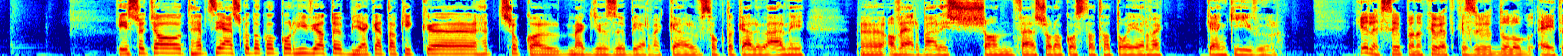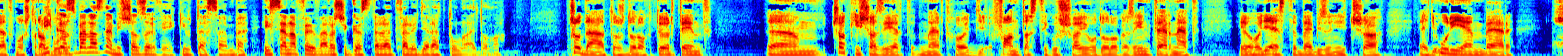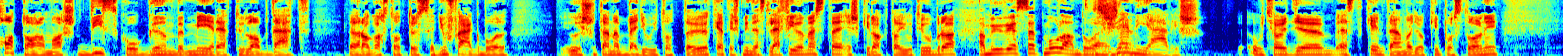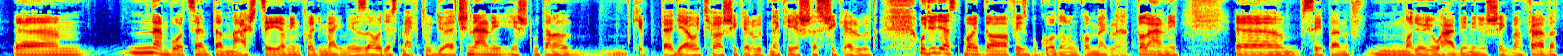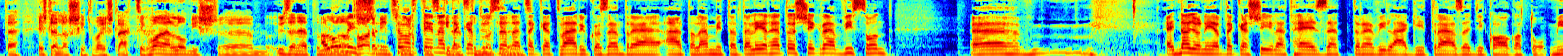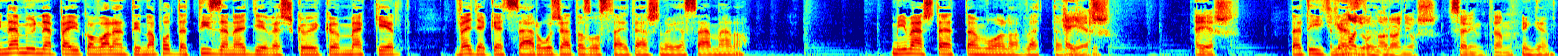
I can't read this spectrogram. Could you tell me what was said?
És hogyha ott hepciáskodok, akkor hívja a többieket, akik hát sokkal meggyőzőbb érvekkel szoktak előállni a verbálisan felsorakoztatható érveken kívül. Kérlek szépen a következő dolog ejtett most rabul. Miközben az nem is az övék jut eszembe, hiszen a fővárosi közterület felügyelet tulajdona. csodálatos dolog történt, csak is azért, mert hogy fantasztikusan jó dolog az internet, hogy ezt bebizonyítsa egy úriember hatalmas diszkó gömb méretű labdát ragasztott össze gyufákból, és utána begyújtotta őket, és mindezt lefilmezte, és kirakta a YouTube-ra. A művészet mulandó Ez zseniális. Úgyhogy ezt kénytelen vagyok kiposztolni. Nem volt szerintem más célja, mint hogy megnézze, hogy ezt meg tudja-e csinálni, és utána kitegye, hogyha sikerült neki, és ez sikerült. Úgyhogy ezt majd a Facebook oldalunkon meg lehet találni. Szépen, nagyon jó HD minőségben felvette, és lelassítva is látszik. Van-e lomis öm, üzenet? A lomis 30 20 10 történeteket, 909. üzeneteket várjuk az Endre által említett elérhetőségre, viszont egy nagyon érdekes élethelyzetre világít rá az egyik hallgató. Mi nem ünnepeljük a Valentin napot, de 11 éves kölykön megkért, vegyek egy szár rózsát az osztálytársnője számára. Mi más tettem volna, vettem Helyes. Neki. Helyes. Tehát így kezdődik. Nagyon aranyos, szerintem. Igen.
